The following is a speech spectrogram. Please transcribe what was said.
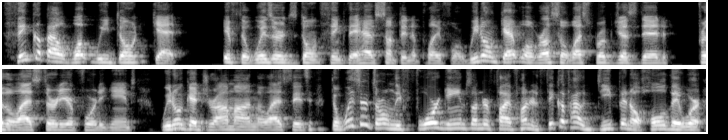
Think about what we don't get if the Wizards don't think they have something to play for. We don't get what Russell Westbrook just did for the last 30 or 40 games. We don't get drama on the last days. The Wizards are only four games under 500. Think of how deep in a hole they were.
